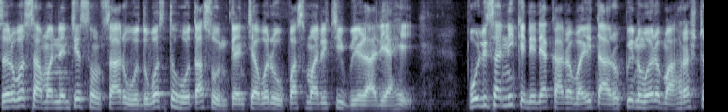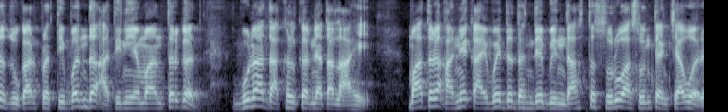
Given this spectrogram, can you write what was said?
सर्वसामान्यांचे संसार उद्ध्वस्त होत असून त्यांच्यावर उपासमारीची वेळ आली आहे. पोलिसांनी केलेल्या कारवाईत आरोपींवर महाराष्ट्र जुगार प्रतिबंध अधिनियमांतर्गत गुन्हा दाखल करण्यात आला आहे. मात्र अनेक अवैध धंदे बिनधास्त सुरू असून त्यांच्यावर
